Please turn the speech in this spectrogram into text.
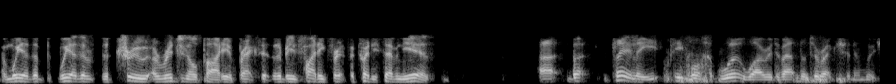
and we are the we are the, the true original party of Brexit that have been fighting for it for 27 years. Uh, but clearly, people were worried about the direction in which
